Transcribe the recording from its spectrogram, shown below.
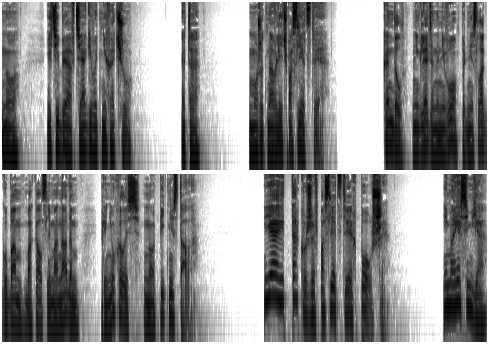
Но и тебя втягивать не хочу. Это может навлечь последствия. Кэндл, не глядя на него, поднесла к губам бокал с лимонадом, принюхалась, но пить не стала. «Я и так уже в последствиях по уши. И моя семья.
